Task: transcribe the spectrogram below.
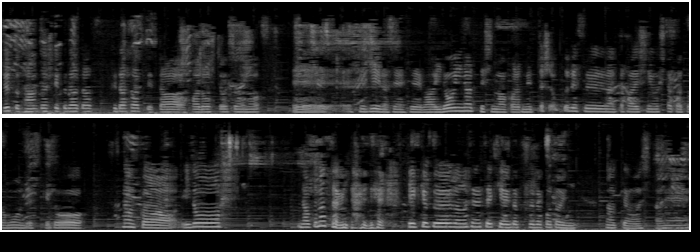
ずっと担当してくださくださってた過労死症症の、えー、主治医の先生が異動になってしまうからめっちゃショックですなんて配信をしたかと思うんですけど、なんか、移動なくなったみたいで、結局、その先生継続することになってましたね。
